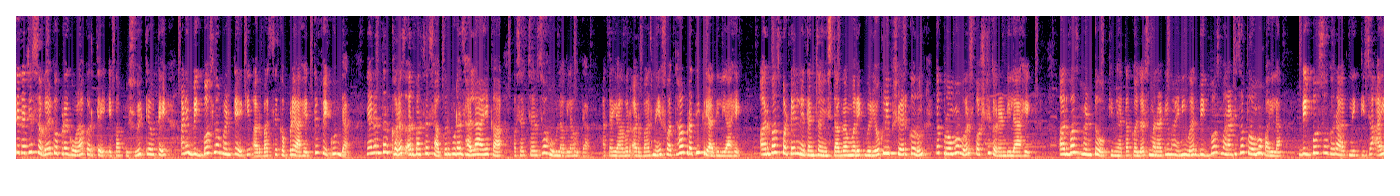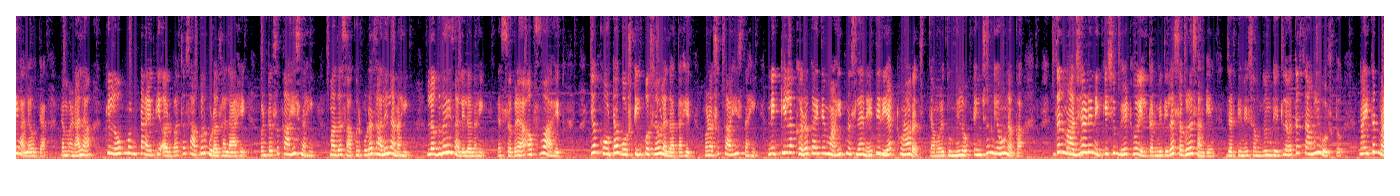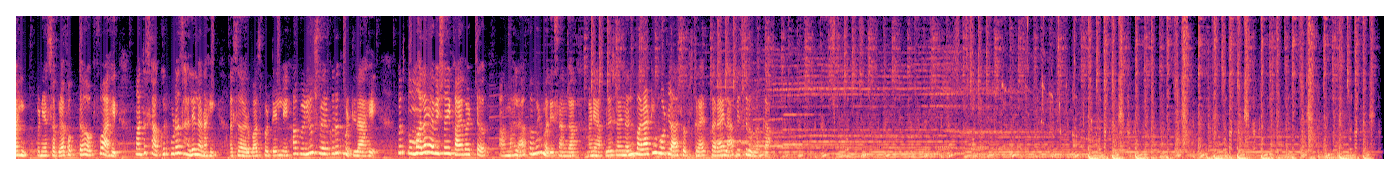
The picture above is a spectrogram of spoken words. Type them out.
ते त्याचे सगळे कपडे गोळा करते एका पिशवीत ठेवते आणि बिग बॉसला म्हणते की अरबाजचे कपडे आहेत ते फेकून द्या. यानंतर खरंच अरबाजचा साखरपुडा झाला आहे का? अशा चर्चा होऊ लागल्या होत्या. आता यावर अरबाजने स्वतः प्रतिक्रिया दिली आहे. अरबाज पटेलने त्यांच्या इंस्टाग्रामवर एक व्हिडिओ क्लिप शेअर करून या प्रोमोवर स्पष्टीकरण दिलं आहे. अरबाज म्हणतो की मी आता कलर्स मराठी वाहिनीवर बिग बॉस मराठीचा प्रोमो पाहिला. बिग बॉसच्या घरात निक्कीच्या आई आल्या होत्या. त्या म्हणाल्या की लोक म्हणतायत की अरबाजचा साखरपुडा झाला आहे पण तसं काहीच नाही. माझा साखरपुडा झालेला नाही. लग्नही झालेलं नाही. या सगळ्या अफवा आहेत. या खोट्या गोष्टी पसरवल्या जात आहेत. पण असं काहीच नाही. निक्कीला खरं काय ते माहीत नसल्याने ती रिॲक्ट होणारच. त्यामुळे तुम्ही लोक टेन्शन घेऊ नका. जर माझी आणि निक्कीची भेट होईल तर मी तिला सगळं सांगेन. जर तिने समजून घेतलं तर चांगली गोष्ट. नाहीतर नाही पण या सगळ्या फक्त अफवा आहेत. माझा साखरपुडा झालेला नाही असं अरबाज पटेलने हा व्हिडिओ शेअर करत म्हटलं आहे. तर तुम्हाला याविषयी काय वाटतं? आम्हाला कमेंटमध्ये सांगा. आणि आपलं चॅनल मराठी बोर्डला सबस्क्राईब करायला विसरू नका.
